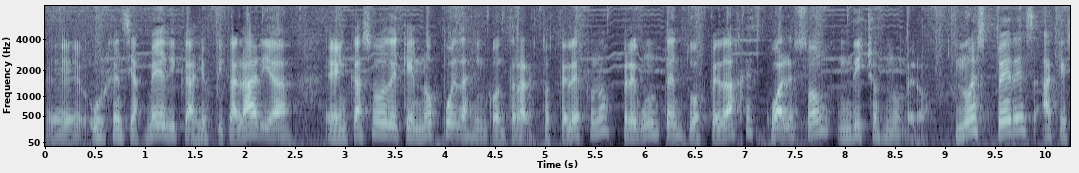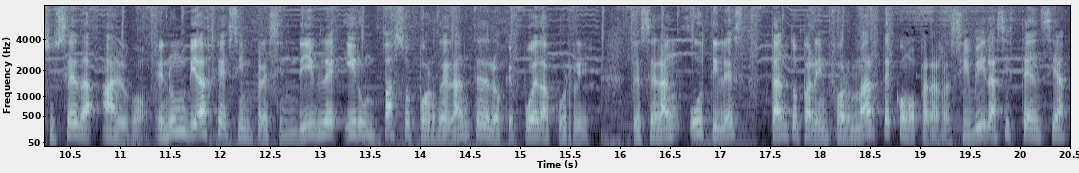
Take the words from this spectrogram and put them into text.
eh, urgencias médicas y hospitalarias, En caso de que no puedas encontrar estos teléfonos, pregunta en tu hospedaje cuáles son dichos números. No esperes a que suceda algo. En un viaje es imprescindible ir un paso por delante de lo que pueda ocurrir. Te serán útiles tanto para informarte como para recibir asistencia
